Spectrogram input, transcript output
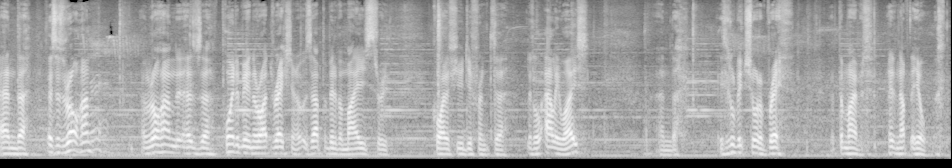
And uh, this is Rohan. And Rohan has uh, pointed me in the right direction. It was up a bit of a maze through quite a few different uh, little alleyways. And uh, he's a little bit short of breath at the moment, heading up the hill.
